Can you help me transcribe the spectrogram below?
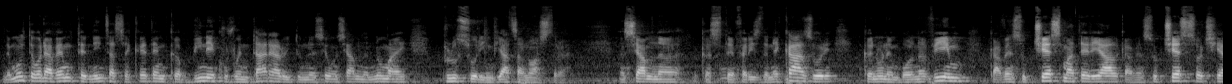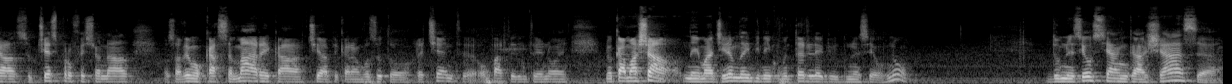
De multe ori avem tendința să credem că binecuvântarea lui Dumnezeu înseamnă numai plusuri în viața noastră. Înseamnă că suntem feriți de necazuri, că nu ne îmbolnăvim, că avem succes material, că avem succes social, succes profesional, o să avem o casă mare ca ceea pe care am văzut-o recent, o parte dintre noi. Nu cam așa ne imaginăm noi binecuvântările lui Dumnezeu. Nu. Dumnezeu se angajează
